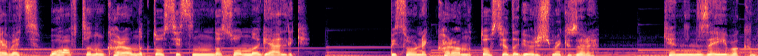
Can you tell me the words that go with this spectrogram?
Evet, bu haftanın karanlık dosyasının da sonuna geldik. Bir sonraki karanlık dosyada görüşmek üzere. Kendinize iyi bakın.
